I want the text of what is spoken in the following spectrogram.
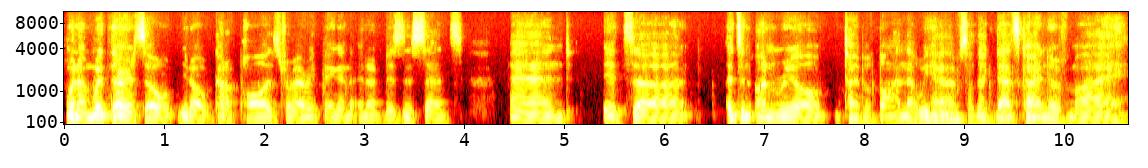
when I'm with her. So, you know, kind of pause from everything in, in a business sense. And it's uh it's an unreal type of bond that we have. So like that's kind of my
